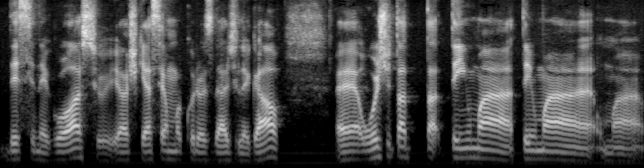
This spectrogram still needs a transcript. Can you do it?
desse negócio, e eu acho que essa é uma curiosidade legal, é, hoje tá, tá, tem uma, tem uma, uma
